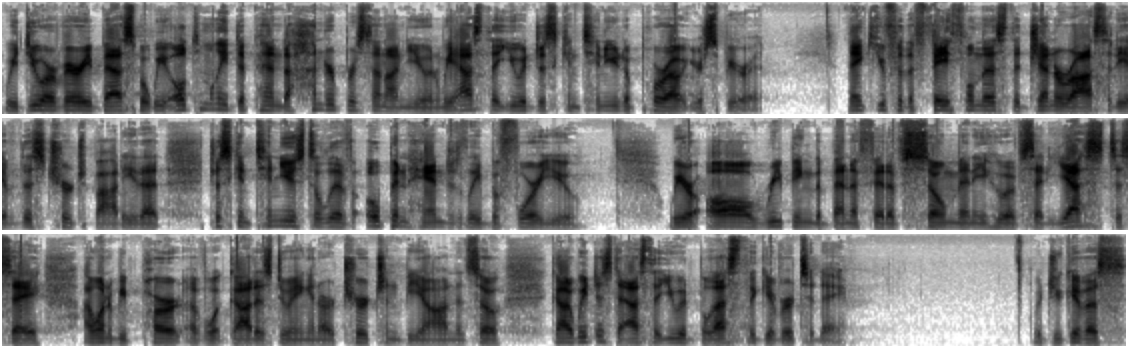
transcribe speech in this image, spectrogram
we do our very best, but we ultimately depend 100% on you. And we ask that you would just continue to pour out your spirit. Thank you for the faithfulness, the generosity of this church body that just continues to live open handedly before you. We are all reaping the benefit of so many who have said yes to say, I want to be part of what God is doing in our church and beyond. And so, God, we just ask that you would bless the giver today. Would you give us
